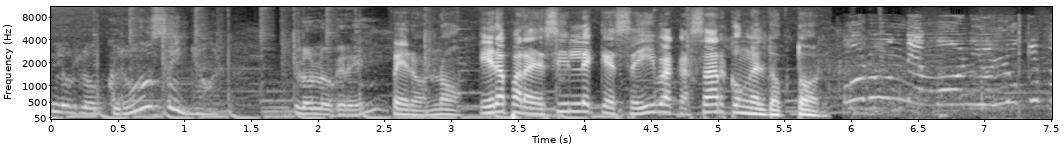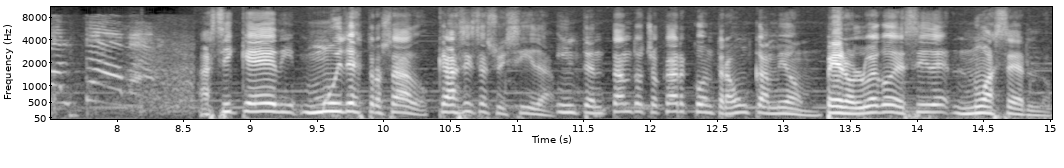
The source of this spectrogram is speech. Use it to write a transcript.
Lo logró, señor. Lo logré. Pero no, era para decirle que se iba a casar con el doctor. Así que Eddie, muy destrozado, casi se suicida, intentando chocar contra un camión, pero luego decide no hacerlo,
